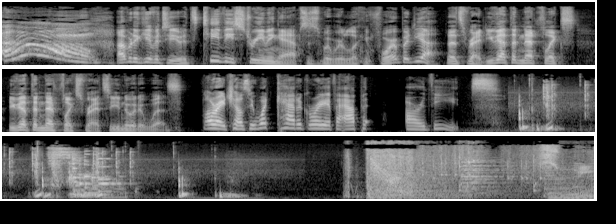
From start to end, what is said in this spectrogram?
oh, I'm going to give it to you. It's TV streaming apps is what we're looking for, but yeah, that's right. You got the Netflix. You got the Netflix right, so you knew what it was. All right, Chelsea, what category of app are these? Sweet.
